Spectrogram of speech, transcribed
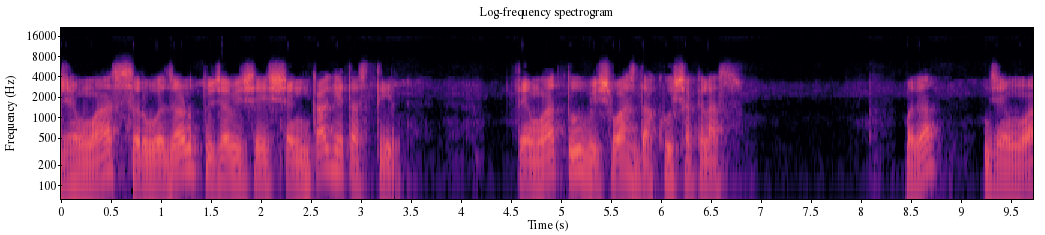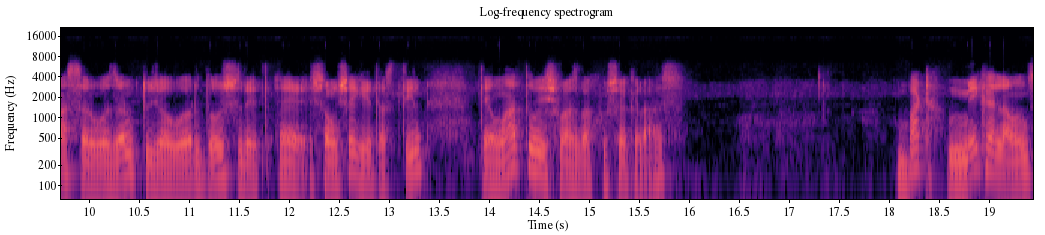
जेव्हा सर्वजण तुझ्याविषयी शंका घेत असतील तेव्हा तू विश्वास दाखवू शकलास. बघा जेव्हा सर्वजण तुझ्यावर दोष देत संशय घेत असतील तेव्हा तू विश्वास दाखवू शकलास. But make allowance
